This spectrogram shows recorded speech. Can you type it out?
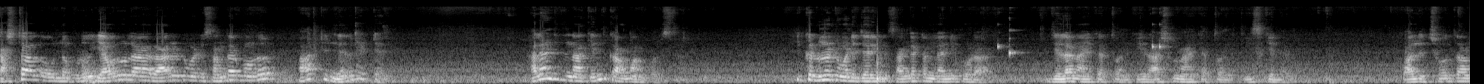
కష్టాల్లో ఉన్నప్పుడు ఎవరు లా రానటువంటి సందర్భంలో పార్టీని నిలబెట్టాను అలాంటిది నాకెందుకు అవమానపరుస్తారు? ఇక్కడ ఉన్నటువంటి జరిగిన సంఘటనలన్నీ కూడా జిల్లా నాయకత్వానికి రాష్ట్ర నాయకత్వానికి తీసుకెళ్ళాను వాళ్ళు చూద్దాం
